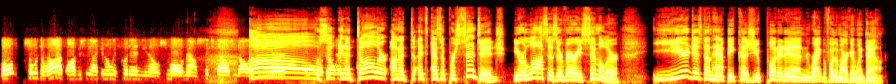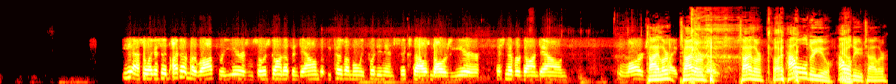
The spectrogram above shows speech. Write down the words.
Well, so with the Roth, obviously, I can only put in you know small amounts, six thousand dollars. Oh, so, so in a dollar on a it's as a percentage, your losses are very similar. You're just unhappy because you put it in right before the market went down. Yeah, so like I said, I've had my Roth for years, and so it's gone up and down. But because I'm only putting in six thousand dollars a year, it's never gone down large. Tyler, like, Tyler, Tyler, Tyler, how old are you? How yeah. old are you, Tyler?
